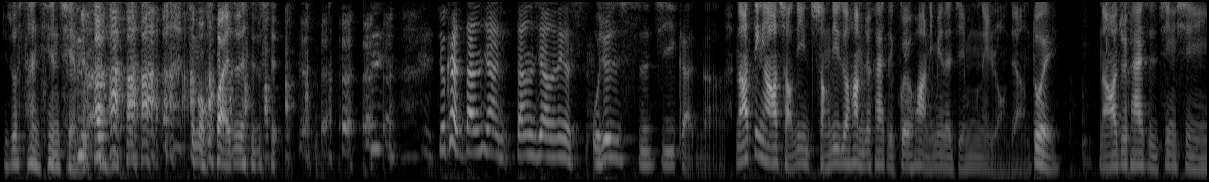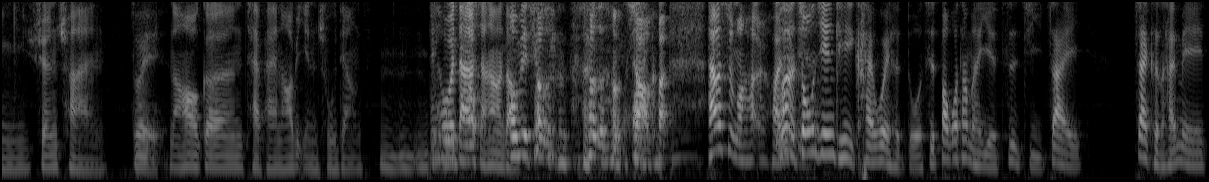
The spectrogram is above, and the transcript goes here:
你说三天前吗？这么快真的是，就看当下当下的那个时，我觉得是时机感呐、啊。然后定好场地场地之后，他们就开始规划里面的节目内容，这样子。对，然后就开始进行宣传，对，然后跟彩排，然后演出这样子。嗯嗯嗯。会不会大家想象得到？后面跳的跳的很超快，还有什么环环节？中间可以开会很多次，包括他们也自己在在可能还没。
